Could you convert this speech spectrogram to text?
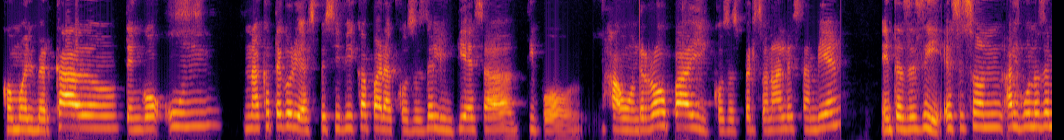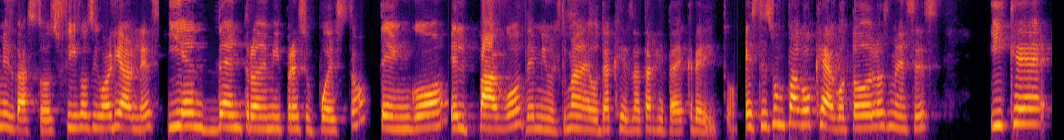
como el mercado. Tengo una categoría específica para cosas de limpieza, tipo jabón de ropa y cosas personales también. Entonces, sí, esos son algunos de mis gastos fijos y variables. Y en, dentro de mi presupuesto tengo el pago de mi última deuda, que es la tarjeta de crédito. Este es un pago que hago todos los meses y que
